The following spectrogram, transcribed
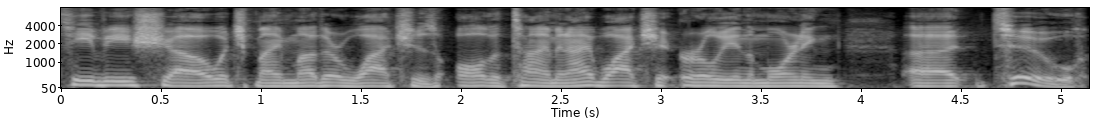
TV show, which my mother watches all the time, and I watch it early in the morning uh, too.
